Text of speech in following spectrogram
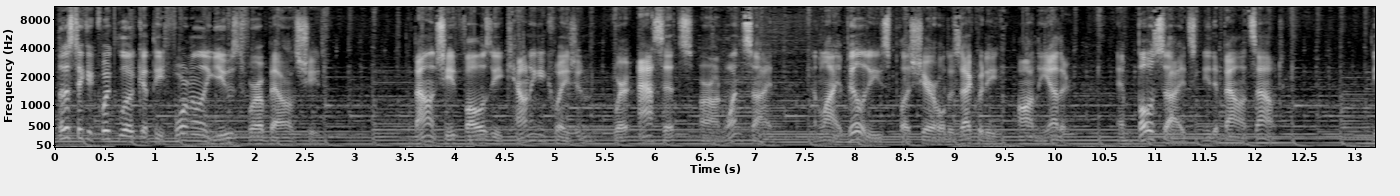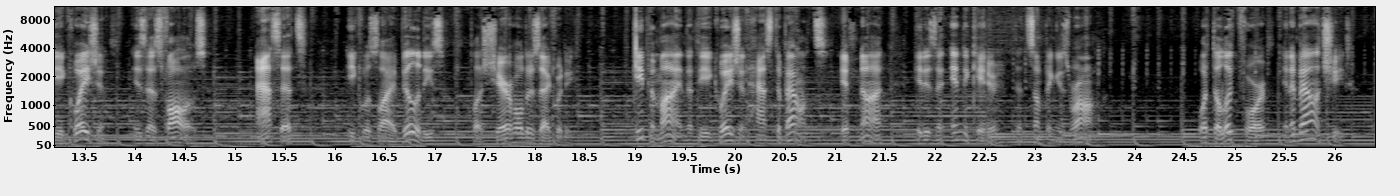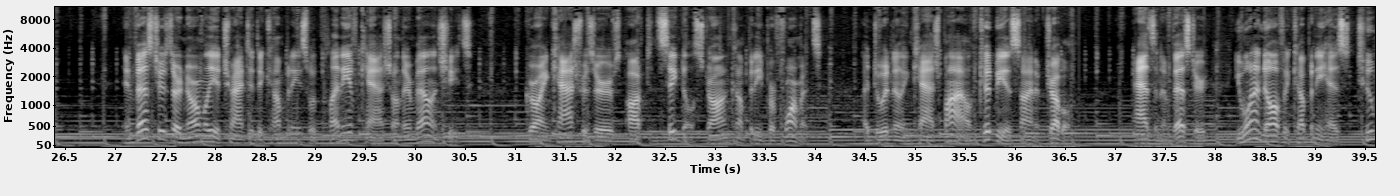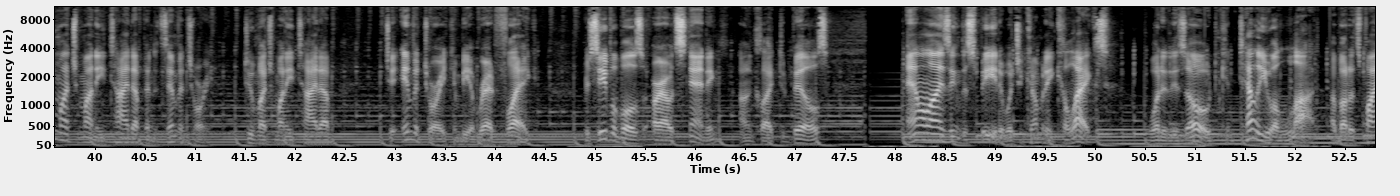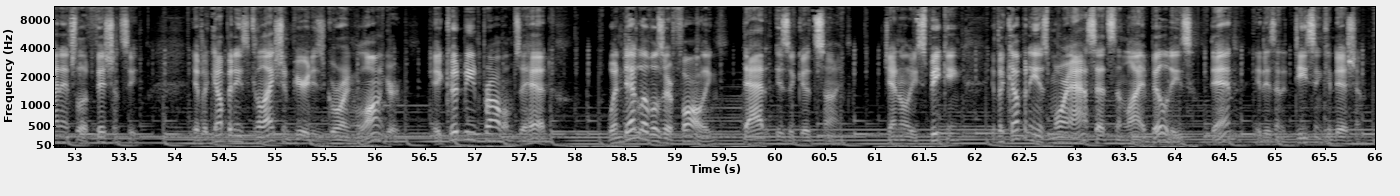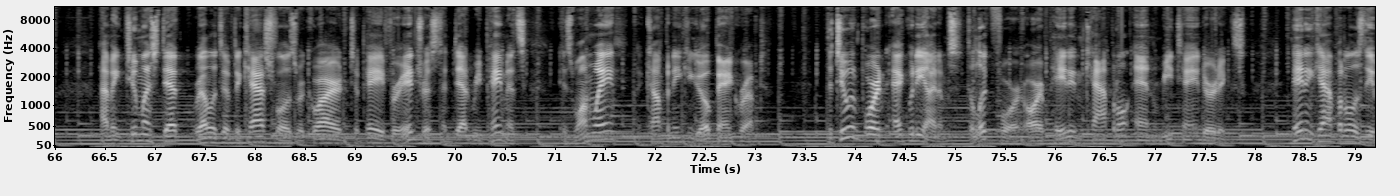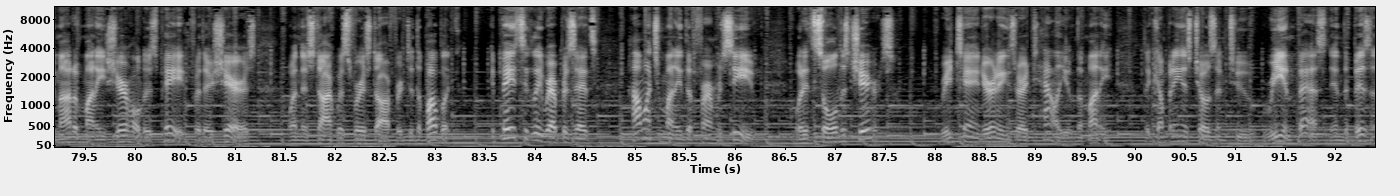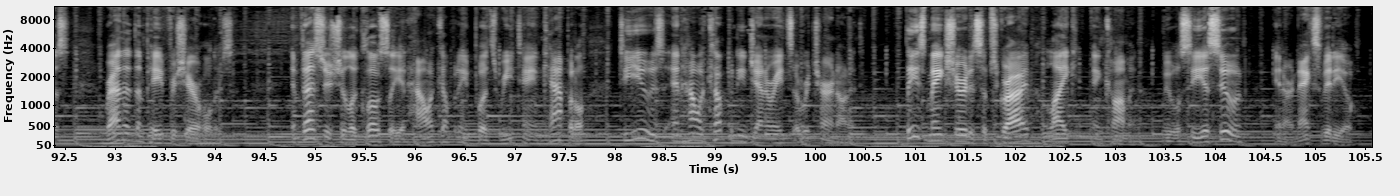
Let us take a quick look at the formula used for a balance sheet. Balance sheet follows the accounting equation where assets are on one side and liabilities plus shareholders' equity on the other, and both sides need to balance out. The equation is as follows assets equals liabilities plus shareholders' equity. Keep in mind that the equation has to balance. If not, it is an indicator that something is wrong. What to look for in a balance sheet. Investors are normally attracted to companies with plenty of cash on their balance sheets. Growing cash reserves often signal strong company performance. A dwindling cash pile could be a sign of trouble. As an investor, you want to know if a company has too much money tied up in its inventory. Too much money tied up to inventory can be a red flag. Receivables are outstanding, uncollected bills. Analyzing the speed at which a company collects what it is owed can tell you a lot about its financial efficiency. If a company's collection period is growing longer, it could mean problems ahead. When debt levels are falling, that is a good sign. Generally speaking, if a company has more assets than liabilities, then it is in a decent condition. Having too much debt relative to cash flows required to pay for interest and debt repayments is one way a company can go bankrupt. The two important equity items to look for are paid in capital and retained earnings. Paid in capital is the amount of money shareholders paid for their shares when their stock was first offered to the public. It basically represents how much money the firm received when it sold its shares. Retained earnings are a tally of the money the company has chosen to reinvest in the business rather than pay for shareholders. Investors should look closely at how a company puts retained capital to use and how a company generates a return on it. Please make sure to subscribe, like, and comment. We will see you soon in our next video.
